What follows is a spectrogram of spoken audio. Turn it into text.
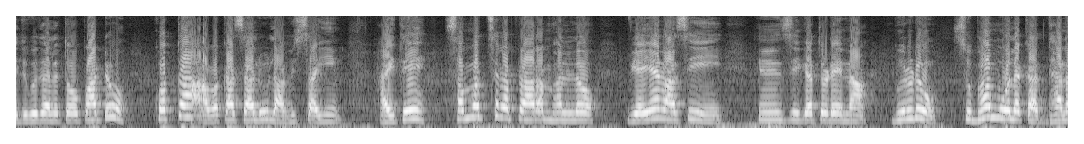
ఎదుగుదలతో పాటు కొత్త అవకాశాలు లాభిస్తాయి. అయితే సంవత్సర ప్రారంభంలో వ్యయరాశి గతుడైన గురుడు శుభమూలక ధన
